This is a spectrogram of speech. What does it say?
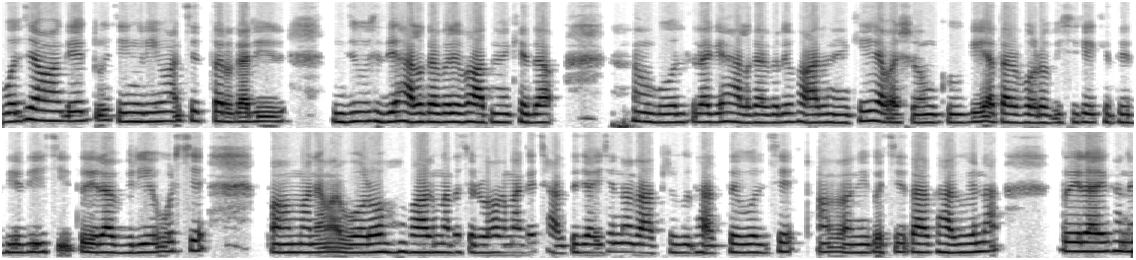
বলছে আমাকে একটু চিংড়ি মাছের তরকারির জুস দিয়ে হালকা করে ভাত মেখে দাও। বলতে লাগে হালকা করে ভাত মেখে, আবার শঙ্কুকে আর তার বড় পিসিকে খেতে দিয়ে দিয়েছি। তো এরা বেরিয়ে পড়ছে। মানে আমার বড় ভাগনা তো ছোট ভাগনাকে ছাড়তে চাইছে না রাতটুকু থাকতে বলছে। টানাটানি করছে, তা থাকবে না। তো এরা এখানে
